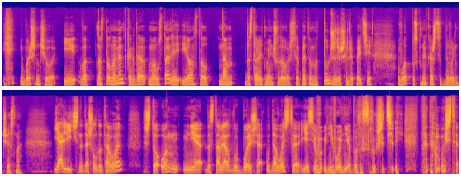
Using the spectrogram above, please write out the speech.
и, и больше ничего. И вот настал момент, когда мы устали, и он стал нам доставлять меньше удовольствия. Поэтому мы тут же решили пойти в отпуск. Мне кажется, это довольно честно. Я лично дошел до того, что он мне доставлял бы больше удовольствия, если бы у него не было слушателей. Потому что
